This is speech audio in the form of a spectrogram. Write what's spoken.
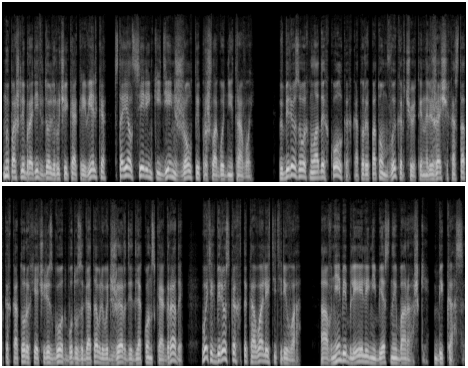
Мы пошли бродить вдоль ручейка Кривелька, стоял серенький день с желтой прошлогодней травой. В березовых молодых колках, которые потом выкорчуют и на лежащих остатках которых я через год буду заготавливать жерди для конской ограды, в этих березках таковали тетерева, а в небе блеяли небесные барашки, бекасы.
